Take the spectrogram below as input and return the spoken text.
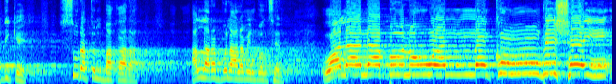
দিকে সুরাতুল বাকারা আল্লাহ রাব্বুল আলামিন বলছেন ولنبلونكم بشيء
